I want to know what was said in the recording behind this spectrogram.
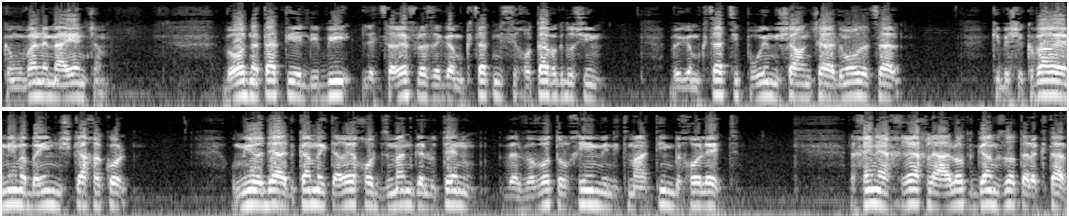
כמובן למעיין שם. ועוד נתתי אל ליבי לצרף לזה גם קצת משיחותיו הקדושים, וגם קצת סיפורים משאר אנשי האדמו"ר זצ"ל, כי בשכבר הימים הבאים נשכח הכל. ומי יודע עד כמה יתארך עוד זמן גלותנו, והלבבות הולכים ונתמעטים בכל עת. לכן ההכרח להעלות גם זאת על הכתב.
